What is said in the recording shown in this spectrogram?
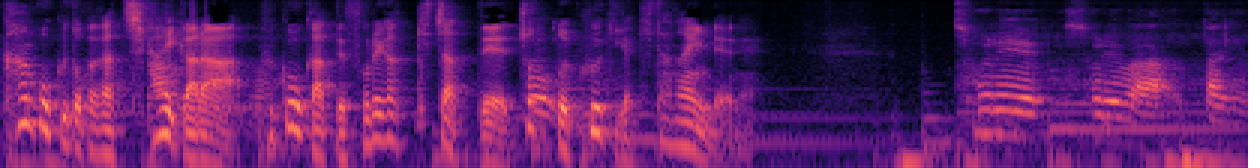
韓国とかが近いから、福岡ってそれが来ちゃって、ちょっと空気が汚いんだよね。それ、それは大変で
